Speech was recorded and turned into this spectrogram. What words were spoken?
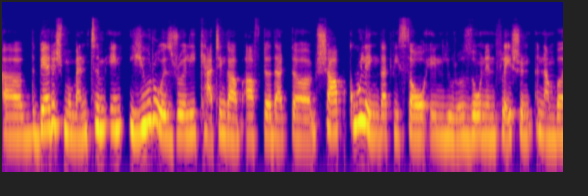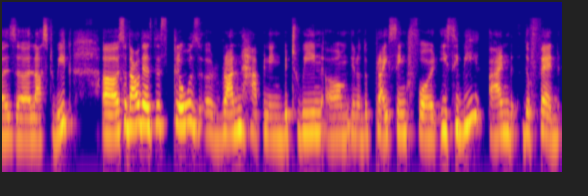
uh, the bearish momentum in euro is really catching up after that uh, sharp cooling that we saw in eurozone inflation numbers uh, last week. Uh, so now there's this close uh, run happening between um, you know the pricing for ECB and the Fed,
